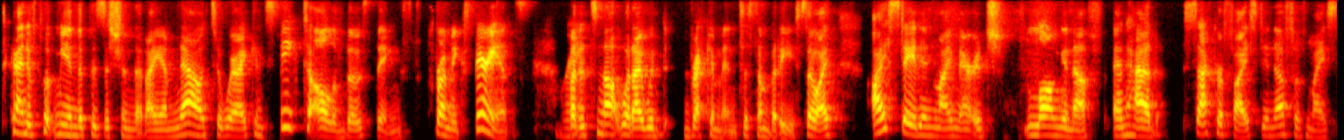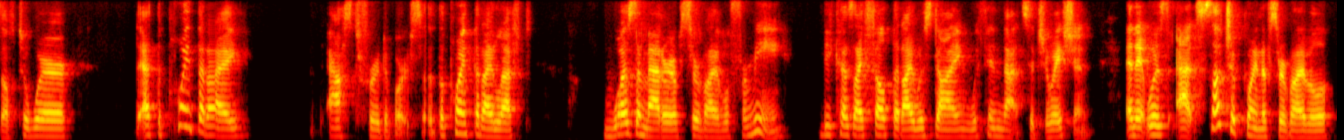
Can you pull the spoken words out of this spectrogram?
to kind of put me in the position that i am now to where i can speak to all of those things from experience. Right. but it's not what i would recommend to somebody. So i i stayed in my marriage long enough and had sacrificed enough of myself to where at the point that i asked for a divorce at the point that i left was a matter of survival for me because i felt that i was dying within that situation and it was at such a point of survival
